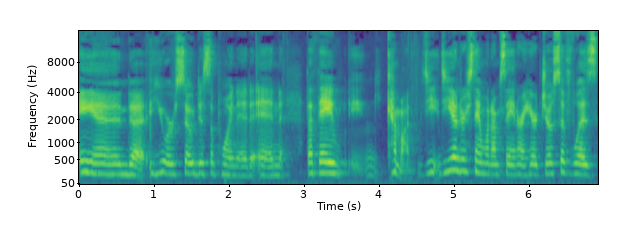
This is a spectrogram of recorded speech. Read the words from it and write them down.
And uh, you are so disappointed in that they come on do, do you understand what i'm saying right here? Joseph was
